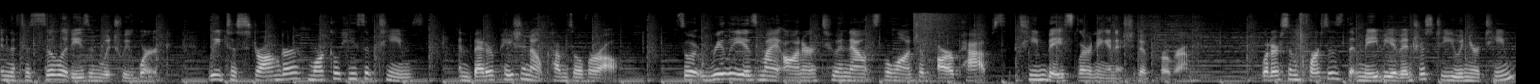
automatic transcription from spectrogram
in the facilities in which we work lead to stronger, more cohesive teams and better patient outcomes overall. So it really is my honor to announce the launch of RPAP's Team-Based Learning Initiative program. What are some courses that may be of interest to you and your team?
